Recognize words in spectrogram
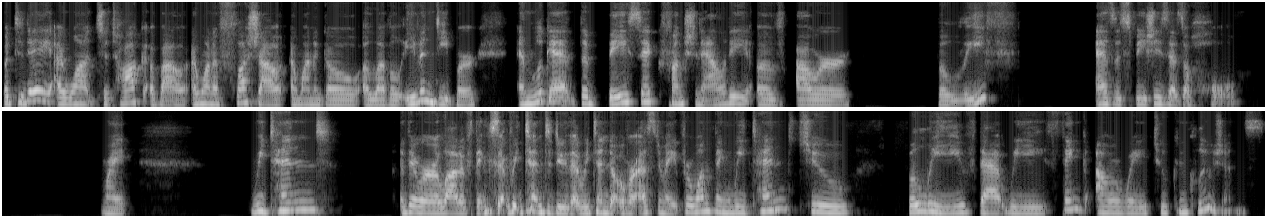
But today I want to talk about, I want to flush out, I want to go a level even deeper and look at the basic functionality of our belief as a species as a whole. Right? We tend, there were a lot of things that we tend to do that we tend to overestimate. For one thing, we tend to believe that we think our way to conclusions,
